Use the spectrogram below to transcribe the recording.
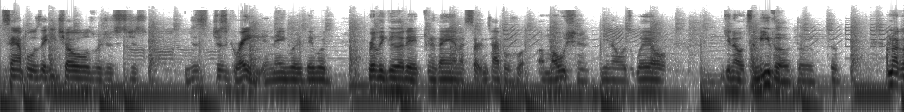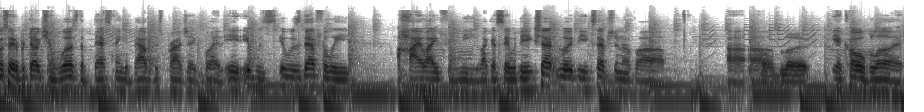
samples that he chose were just just just just great, and they were they were really good at conveying a certain type of emotion. You know, as well. You know, to me, the the, the I'm not gonna say the production was the best thing about this project, but it, it was it was definitely a highlight for me. Like I said, with the except with the exception of uh uh, uh Cold blood. yeah, Cold Blood.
